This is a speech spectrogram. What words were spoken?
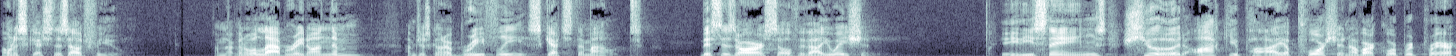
I want to sketch this out for you. I'm not going to elaborate on them. I'm just going to briefly sketch them out. This is our self evaluation. These things should occupy a portion of our corporate prayer,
